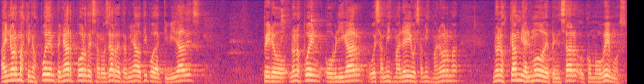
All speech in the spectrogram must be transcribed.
Hay normas que nos pueden penar por desarrollar determinado tipo de actividades, pero no nos pueden obligar, o esa misma ley o esa misma norma, no nos cambia el modo de pensar o como vemos.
